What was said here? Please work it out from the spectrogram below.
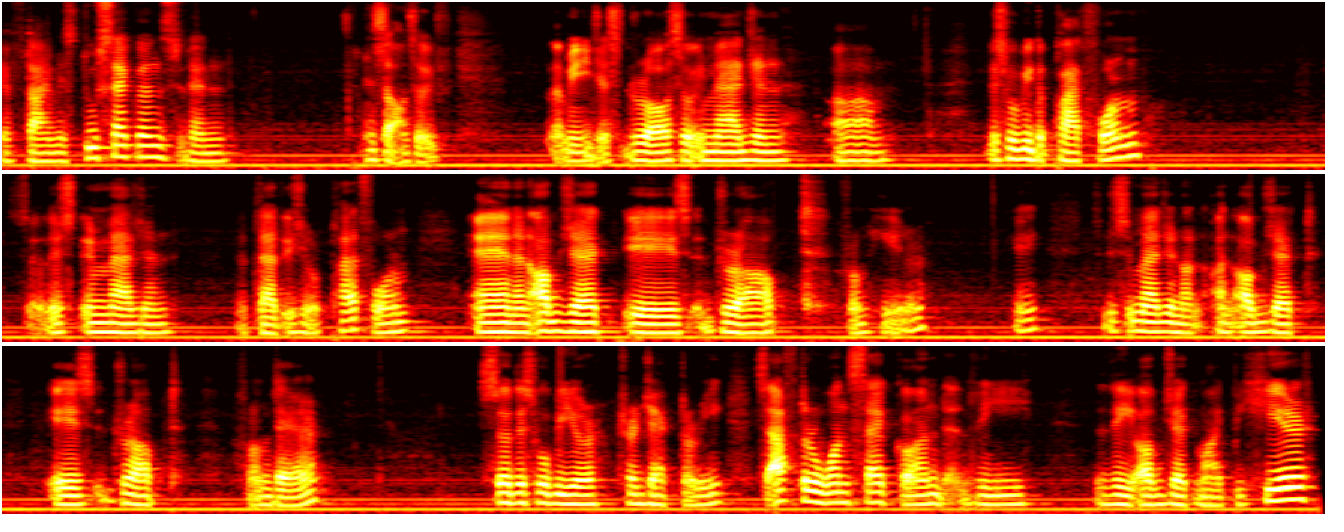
If time is two seconds, then and so on. So if, let me just draw. So imagine um, this will be the platform. So just imagine that that is your platform and an object is dropped from here okay? So just imagine an, an object is dropped from there. So this will be your trajectory. So after one second the the object might be here.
